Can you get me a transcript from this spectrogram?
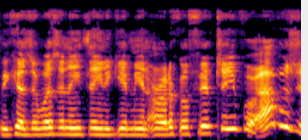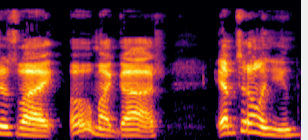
because there wasn't anything to give me an Article 15 for. I was just like, oh my gosh. I'm telling you,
